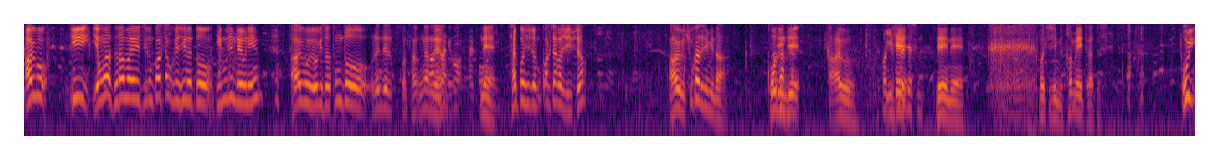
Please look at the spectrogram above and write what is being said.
아이고 이 영화 드라마에 지금 꽉 잡고 계시는 또 김우진 배우님. 아이고 여기서 통도 랜드 반갑네요. 네, 살포시 좀 꽉 잡아 주십시오. 아유 축하드립니다. 곧 이제 아유 이세 네네 멋지십니다. 터미네이터 같으세요. 오이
